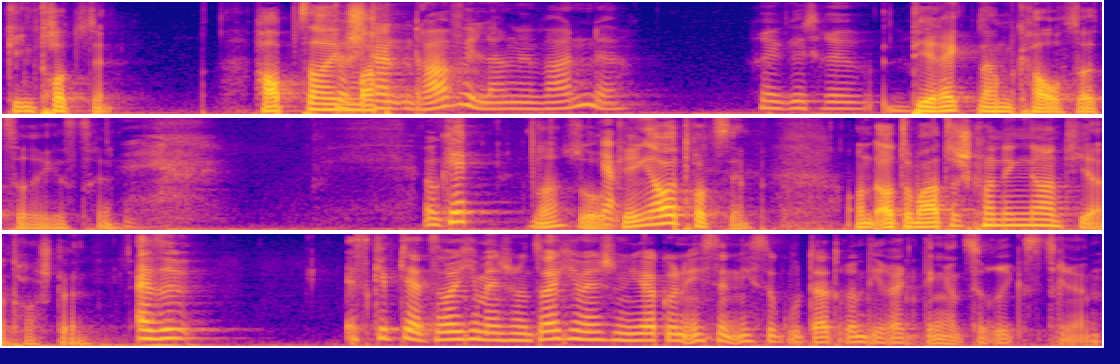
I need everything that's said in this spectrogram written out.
Ging trotzdem. Hauptsache, Da ich standen drauf, wie lange war denn der? Registrierung. direkt nach dem Kauf sollst du registrieren. Okay. Ne? So, Ja. ging aber trotzdem. Und automatisch konnte ich einen Garantieantrag stellen. Also, es gibt jetzt solche Menschen und solche Menschen. Jörg und ich sind nicht so gut da drin, direkt Dinge zu registrieren.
